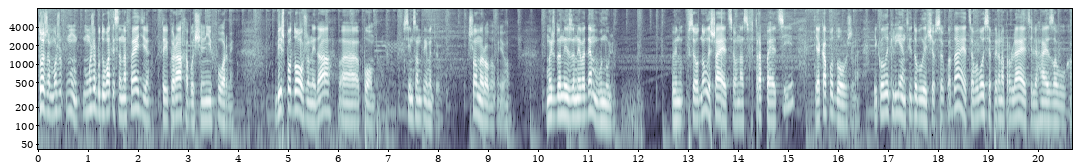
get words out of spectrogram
Теж може, ну, може будуватися на феді, тейперах або щільній формі. Більш подовжений да, е, помп 7 см. Що ми робимо його? Ми ж донизу не ведемо в нуль. Він все одно лишається у нас в трапеції яка подовжена. І коли клієнт від обличчя все вкладає, це волосся перенаправляється і лягає за вуха.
